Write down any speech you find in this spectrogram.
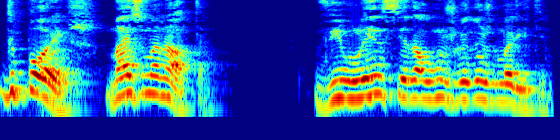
Depois, mais uma nota. Violência de alguns jogadores do Marítimo.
